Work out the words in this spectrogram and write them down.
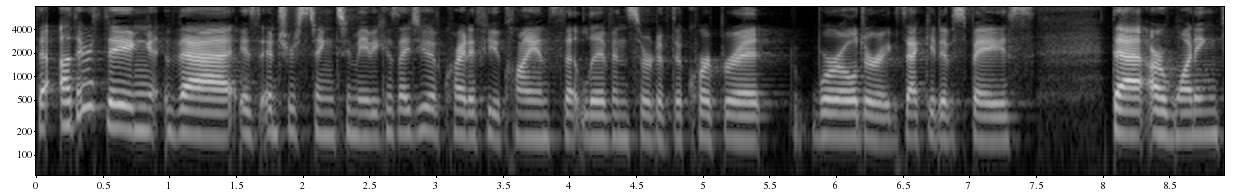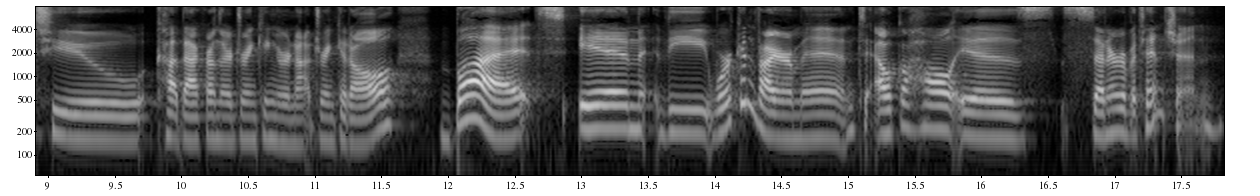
The other thing that is interesting to me, because I do have quite a few clients that live in sort of the corporate world or executive space that are wanting to cut back on their drinking or not drink at all. But in the work environment, alcohol is center of attention.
